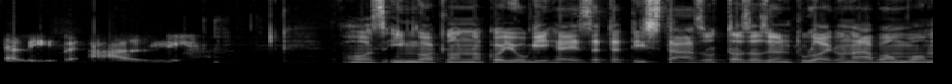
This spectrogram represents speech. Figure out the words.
elébe állni? Az ingatlannak a jogi helyzete tisztázott, az az ön tulajdonában van?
